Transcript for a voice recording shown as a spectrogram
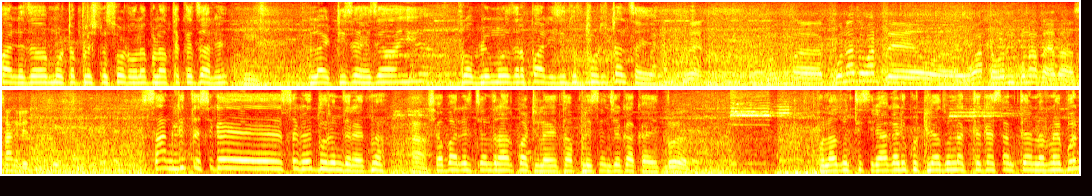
पाण्याचा मोठा प्रश्न सोडवला पण आता काय झाले लाईटीचा ह्याच्या प्रॉब्लेममुळे जरा पाण्याची दूर थोडी टंचाई आहे. बर. कोणाचं वाटतंय अ, वातावरण कोणाचं आहे आता सांगलीत? सांगलीत तसे काय सगळे धुरंधर आहेत हा. ना शबारेल चंद्रहार पाटील आहेत आपले संजय काका आहेत. मला अजून तिसरी आघाडी कुठली अजून लागते काय सांगता येणार नाही पण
